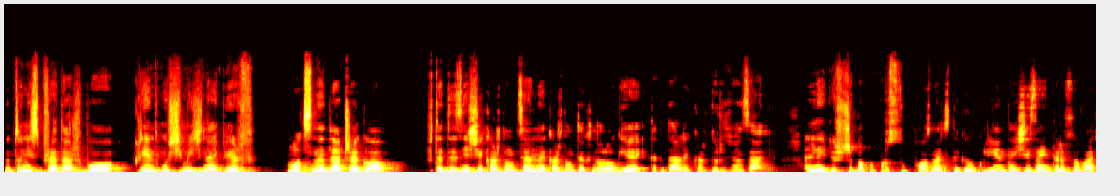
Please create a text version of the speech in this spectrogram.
no to nie sprzedasz, bo klient musi mieć najpierw mocne dlaczego, wtedy zniesie każdą cenę, każdą technologię i tak dalej, każde rozwiązanie. Ale najpierw trzeba po prostu poznać tego klienta i się zainteresować,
